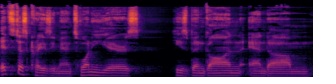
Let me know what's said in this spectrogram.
it's just crazy, man. Twenty years he's been gone, and um,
